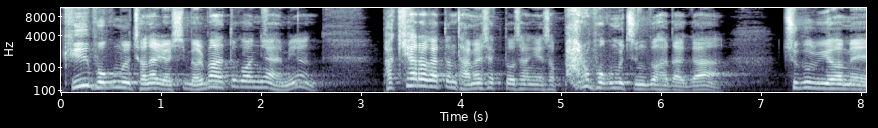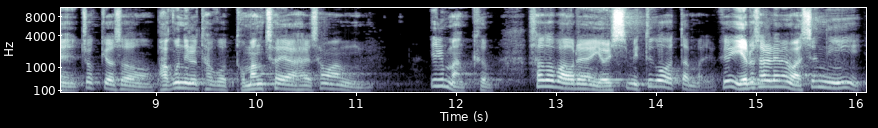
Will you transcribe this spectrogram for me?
그 복음을 전할 열심히 얼마나 뜨거웠냐 하면 박해하러 갔던 다메섹 도상에서 바로 복음을 증거하다가 죽을 위험에 쫓겨서 바구니를 타고 도망쳐야 할 상황 일 만큼 사도 바울의 열심히 뜨거웠단 말이에요. 그 예루살렘에 왔으니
